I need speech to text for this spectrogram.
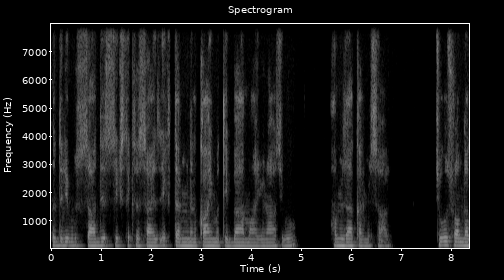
تدريب السادس sixth exercise اختر من القائمة با ما يناسب همزة كالمثال choose from the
